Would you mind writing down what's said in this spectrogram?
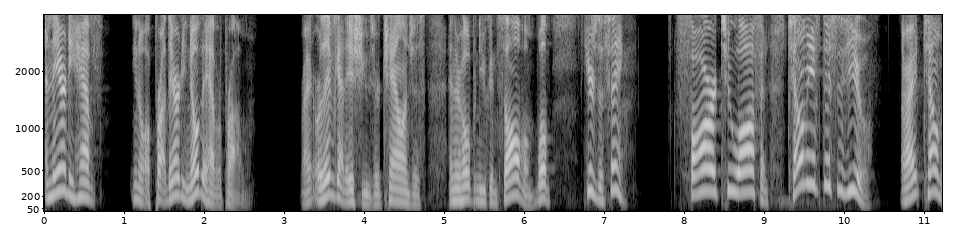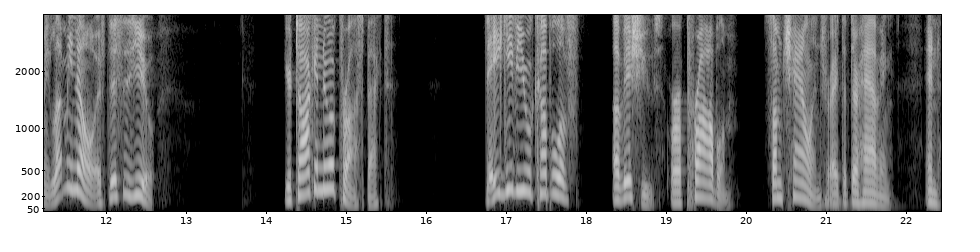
and they already have, you know, a pro- they already know they have a problem, right? Or they've got issues or challenges and they're hoping you can solve them. Well, here's the thing. Far too often, tell me if this is you. All right? Tell me. Let me know if this is you. You're talking to a prospect. They give you a couple of of issues or a problem some challenge, right, that they're having. And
